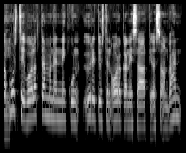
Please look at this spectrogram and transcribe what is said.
No niin. musta siinä voi olla tämmöinen niin kuin yritysten organisaatiossa on vähän,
